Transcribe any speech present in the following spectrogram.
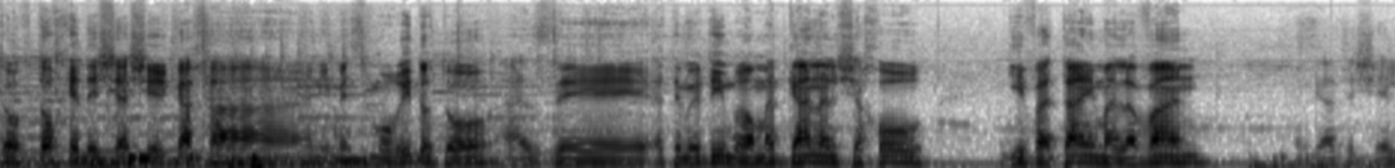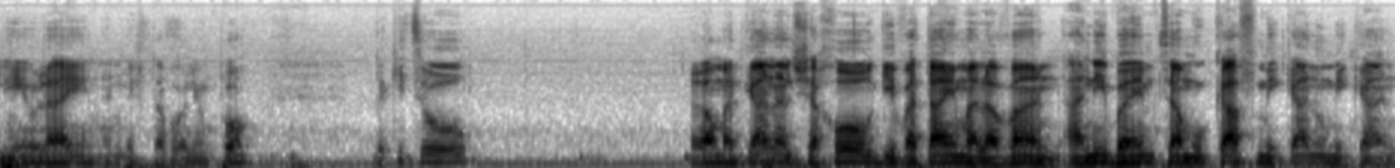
טוב, תוך כדי שהשיר ככה, אני מוריד אותו, אז uh, אתם יודעים, רמת גן על שחור, גבעתיים על לבן. רגע, זה שלי אולי, ננמיך את הווליום פה. בקיצור, רמת גן על שחור, גבעתיים על לבן, אני באמצע מוקף מכאן ומכאן.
